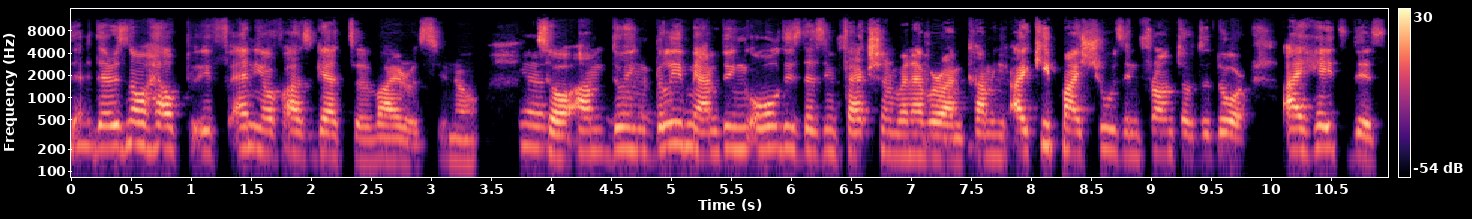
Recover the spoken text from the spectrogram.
Th- there is no help if any of us get a virus you know. Yeah. so i'm doing believe me i'm doing all this disinfection whenever i'm coming. I keep my shoes in front of the door. I hate this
